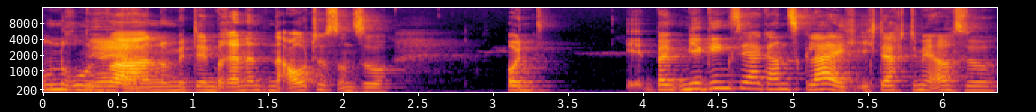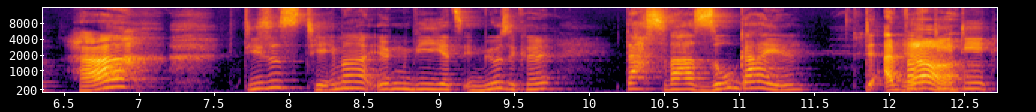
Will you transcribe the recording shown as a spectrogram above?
Unruhen Ja, ja. waren und mit den brennenden Autos und so. Und bei mir ging es ja ganz gleich. Ich dachte mir auch so, ha, dieses Thema irgendwie jetzt im Musical, das war so geil. Einfach Ja. die, die,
